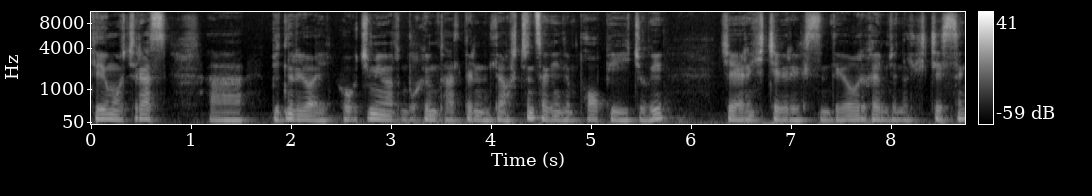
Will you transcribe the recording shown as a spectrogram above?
Тийм учраас бид нар юу хөгжмийн бол бүх юм тал дээр нэлээ орчин цагийн тийм поп хийж өгье чи ярин хичээгэрэй гэсэн. Тэгээ өөрийнхөө хэмжээнд бол хичээсэн.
